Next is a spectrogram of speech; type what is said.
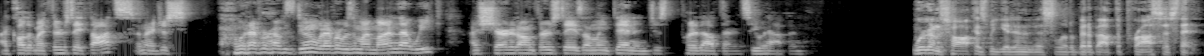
I called it my Thursday thoughts, and I just whatever I was doing, whatever was in my mind that week, I shared it on Thursdays on LinkedIn and just put it out there and see what happened. We're going to talk as we get into this a little bit about the process that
